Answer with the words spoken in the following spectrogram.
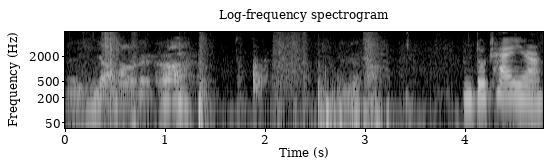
这你家大个这是吧？这叫啥？你都拆一下。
